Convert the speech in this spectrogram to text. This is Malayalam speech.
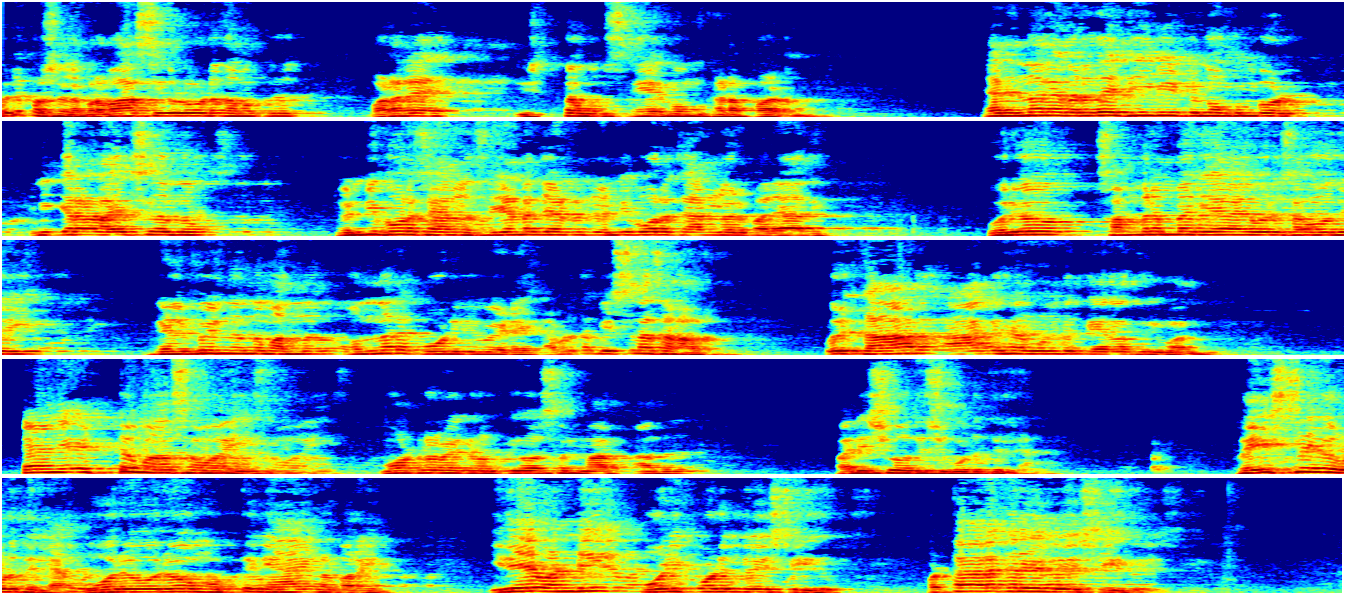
ഒരു പ്രശ്നമില്ല. പ്രവാസികളോട് നമുക്ക് വളരെ ഇഷ്ടവും സ്നേഹവും കടപ്പാടും. ഞാൻ ഇന്നലെ വെറുതെ ടി വി ഇട്ട് നോക്കുമ്പോൾ എനിക്കൊരാൾ അയച്ചു തന്നു. ട്വന്റി ഫോർ ചാനൽ ശ്രീകണ്ഠൻ ചേട്ടൻ ട്വന്റി ഫോർ ചാനൽ ഒരു പരാതി. ഒരു സംരംഭകയായ ഒരു സഹോദരി ഗൾഫിൽ നിന്ന് വന്ന് ഒന്നര കോടി രൂപയുടെ അവിടുത്തെ ബിസിനസ്സാണ് അവർക്ക് ഒരു കാർ ആഗ്രഹം കൊണ്ട് കേരളത്തിൽ വന്നു. കഴിഞ്ഞ എട്ട് മാസമായി മോട്ടോർ വെഹിക്കിൾ ഉദ്യോഗസ്ഥന്മാർ അത് പരിശോധിച്ചു കൊടുത്തില്ല. രജിസ്റ്റർ ചെയ്ത് കൊടുത്തില്ല. ഓരോരോ മുട്ട് ന്യായങ്ങൾ പറയും. ഇതേ വണ്ടി കോഴിക്കോടിൽ രജിസ്റ്റർ ചെയ്തു. കൊട്ടാരക്കരയിൽ രജിസ്റ്റർ ചെയ്തു.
